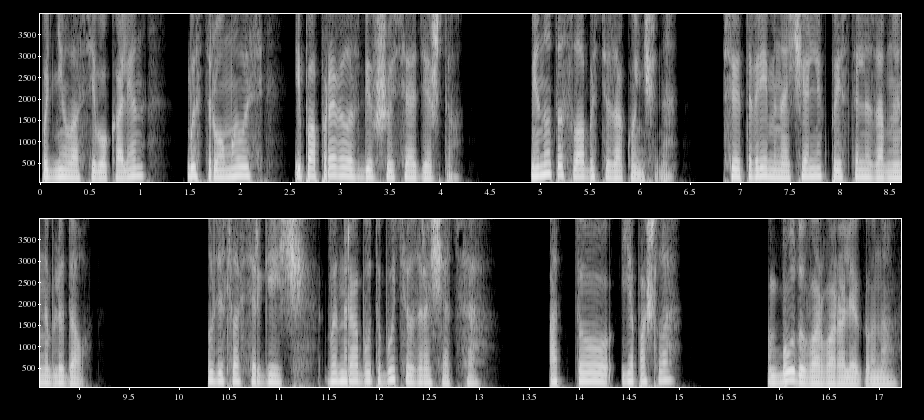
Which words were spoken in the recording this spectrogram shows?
подняла с его колен, быстро умылась и поправила сбившуюся одежду. Минута слабости закончена. Все это время начальник пристально за мной наблюдал. «Владислав Сергеевич, вы на работу будете возвращаться? А то я пошла?» «Буду, Варвара Олеговна.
